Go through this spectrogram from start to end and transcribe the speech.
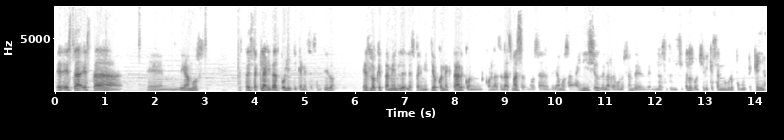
e, esta, esta em, digamos, esta, esta claridad política en ese sentido es lo que también les permitió conectar con, con las, las, masas, ¿no? O sea, digamos, a, inicios de la revolución de, de 1917 los bolcheviques eran un grupo muy pequeño,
